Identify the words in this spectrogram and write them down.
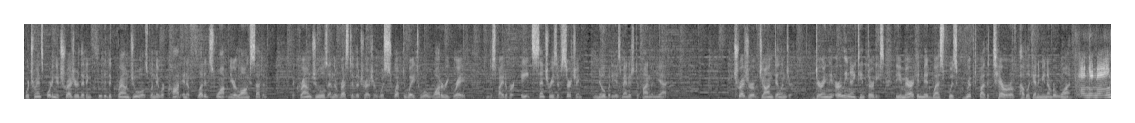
were transporting a treasure that included the crown jewels when they were caught in a flooded swamp near Long Sutton. The crown jewels and the rest of the treasure was swept away to a watery grave, and despite over eight centuries of searching, nobody has managed to find them yet. Treasure of John Dillinger. During the early 1930s, the American Midwest was gripped by the terror of public enemy number one. And your name?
